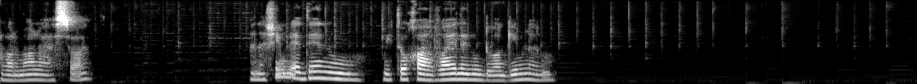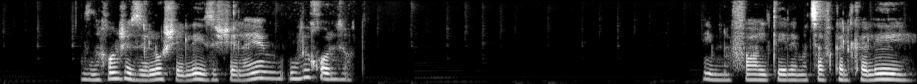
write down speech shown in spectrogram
אבל מה לעשות? אנשים לידינו, מתוך אהבה אלינו, דואגים לנו. אז נכון שזה לא שלי, זה שלהם, ובכל זאת. אם נפלתי למצב כלכלי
